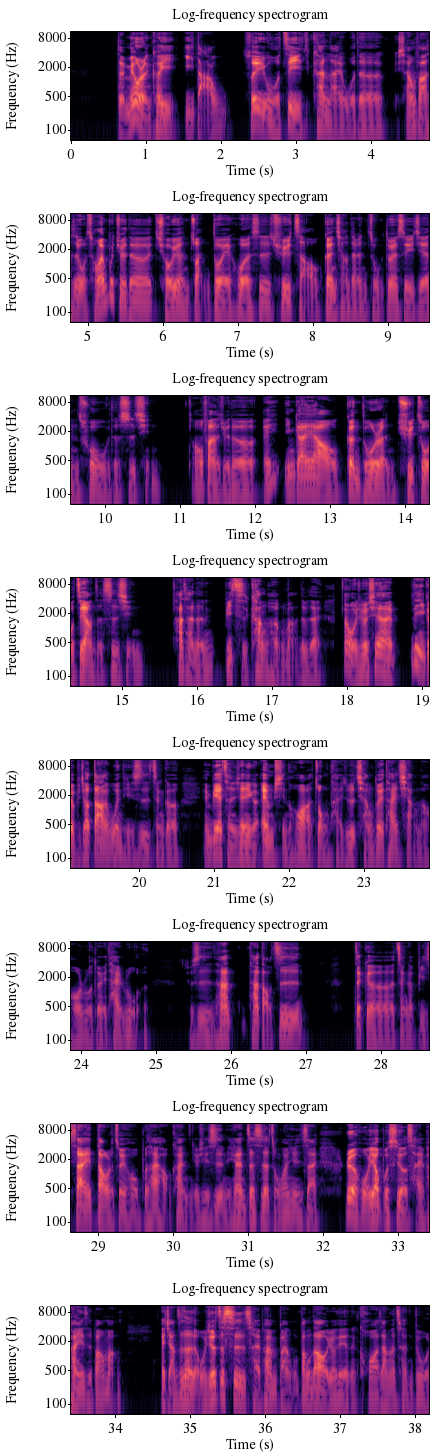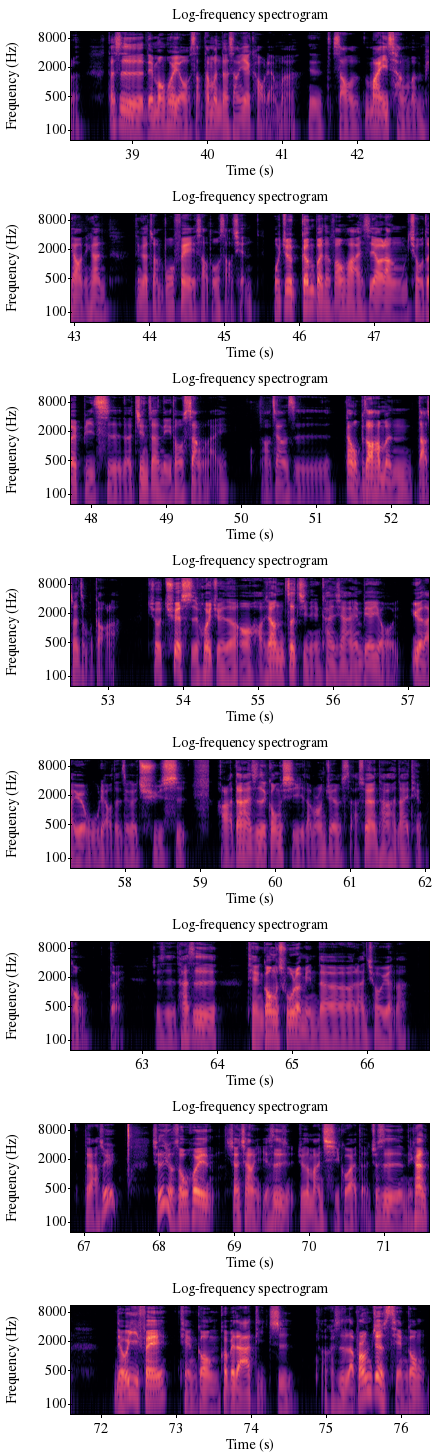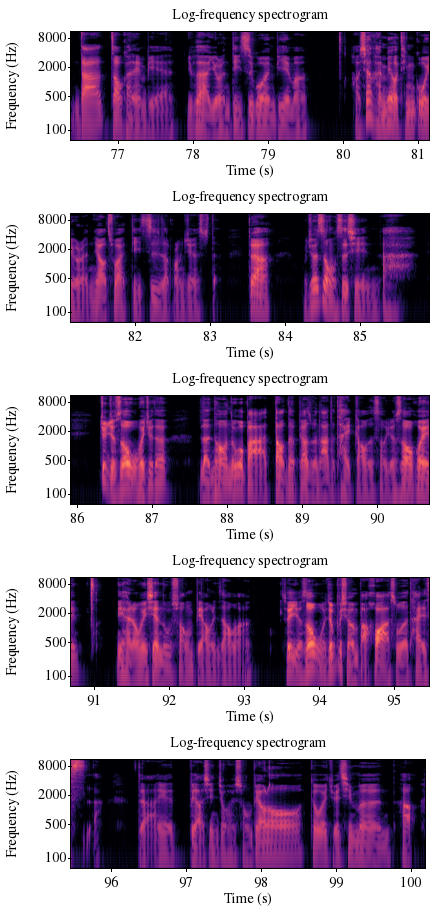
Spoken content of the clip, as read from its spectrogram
对，没有人可以一打五。所以我自己看来，我的想法是我从来不觉得球员转队或者是去找更强的人组队是一件错误的事情。我反而觉得，哎，应该要更多人去做这样的事情，他才能彼此抗衡嘛，对不对？那我觉得现在另一个比较大的问题是，整个 NBA 呈现一个 M 型化的状态，就是强队太强，然后弱队太弱了，就是它它导致。这个整个比赛到了最后不太好看，尤其是你看这次的总冠军赛，热火要不是有裁判一直帮忙，哎，讲真的，我觉得这次裁判帮帮到有点夸张的程度了。但是联盟会有商他们的商业考量嘛？嗯，少卖一场门票，你看那个转播费少多少钱？我觉得根本的方法还是要让球队彼此的竞争力都上来，然后这样子。但我不知道他们打算怎么搞了。就确实会觉得哦，好像这几年看下，NBA 有越来越无聊的这个趋势。好了，但还是恭喜 LeBron James 啊，虽然他很爱舔共，对，就是他是舔共出了名的篮球员啊，对啊，所以其实有时候会想想，也是觉得蛮奇怪的，就是你看刘亦菲舔共会被大家抵制啊，可是 LeBron James 舔共，大家照看 NBA，有不有人抵制过 NBA 吗？好像还没有听过有人要出来抵制 LeBron James 的。对啊，我觉得这种事情啊，就有时候我会觉得人哦，如果把道德标准拉得太高的时候，有时候会你很容易陷入双标，你知道吗？所以有时候我就不喜欢把话说的太死啊，对啊，因为不小心就会双标喽。各位绝亲们，好，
